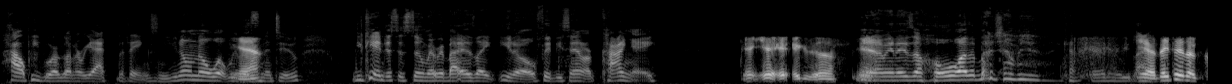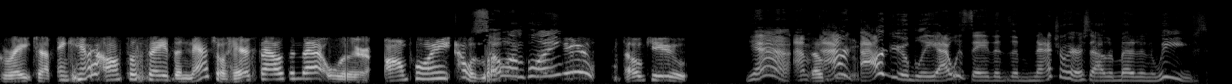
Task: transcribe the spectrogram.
how people are going to react to things, and you don't know what we're yeah. listening to. You can't just assume everybody is like you know Fifty Cent or Kanye Uh, yeah, yeah, yeah. I mean, there's a whole other bunch of them. Yeah, they did a great job. And can I also say the natural hairstyles in that were on point? I was so on point. Cute. So cute. Yeah, I'm so ar- arguably I would say that the natural hairstyles are better than the weaves.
